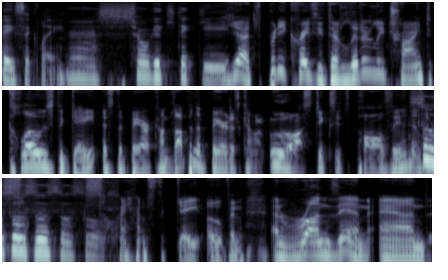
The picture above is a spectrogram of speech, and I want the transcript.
basically. Mm, yeah, it's pretty crazy. They're literally trying to close the gate as the bear comes up, and the bear just kind of ooh, ah, sticks its paws in and so, like, so, so, so, so. slams the gate open and runs in. And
